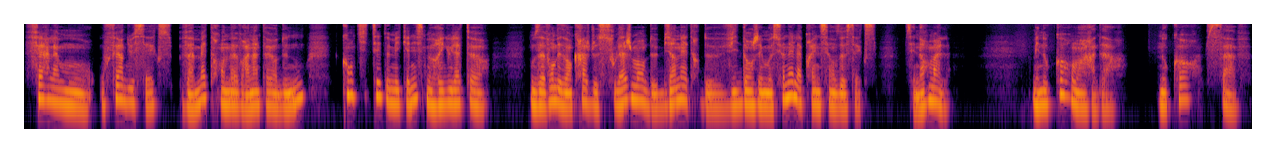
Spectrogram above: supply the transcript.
Faire l'amour ou faire du sexe va mettre en œuvre à l'intérieur de nous quantité de mécanismes régulateurs. Nous avons des ancrages de soulagement, de bien-être, de vidange émotionnelle après une séance de sexe. C'est normal. Mais nos corps ont un radar. Nos corps savent.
